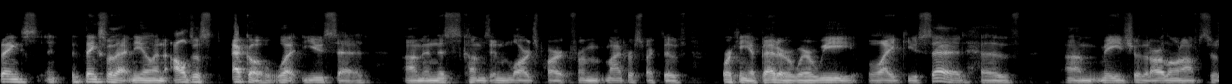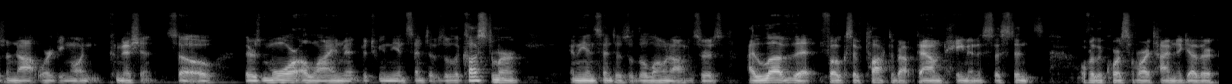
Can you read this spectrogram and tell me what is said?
Thanks, thanks for that, Neil. And I'll just echo what you said. Um, and this comes in large part from my perspective working at Better, where we, like you said, have um, made sure that our loan officers are not working on commission. So there's more alignment between the incentives of the customer and the incentives of the loan officers. I love that folks have talked about down payment assistance over the course of our time together.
